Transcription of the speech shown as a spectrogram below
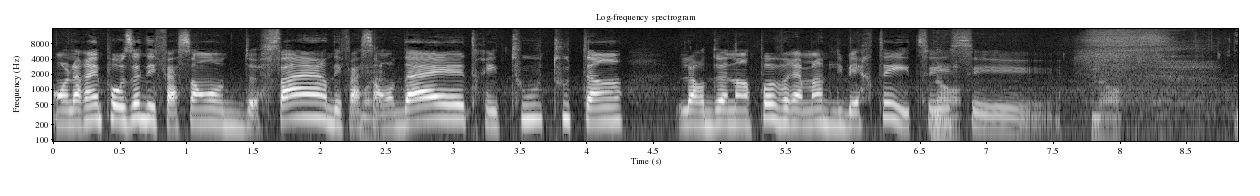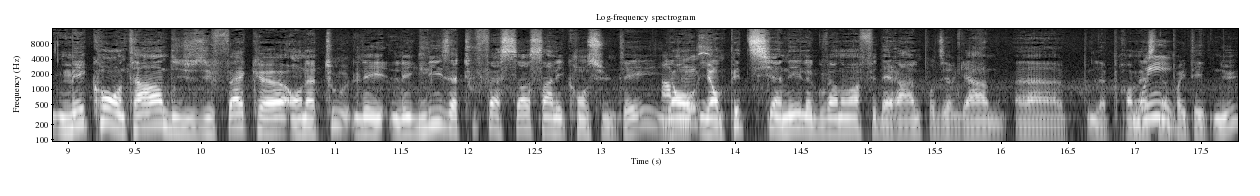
on leur imposait des façons de faire, des façons d'être et tout, tout en leur donnant pas vraiment de liberté. Tu sais, c'est... Non. Mécontent du, du fait que on a tout, les- l'Église a tout fait ça sans les consulter. Ils ont, ils ont pétitionné le gouvernement fédéral pour dire, regarde, euh, la promesse Oui. n'a pas été tenue.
